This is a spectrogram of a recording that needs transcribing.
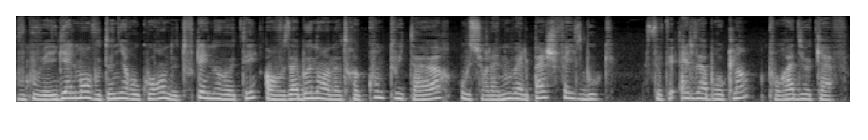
Vous pouvez également vous tenir au courant de toutes les nouveautés en vous abonnant à notre compte Twitter ou sur la nouvelle page Facebook. C'était Elsa Brooklyn pour Radio CAF.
